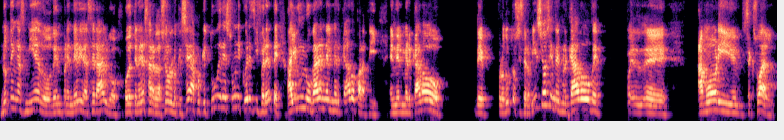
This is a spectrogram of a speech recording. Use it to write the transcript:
no tengas miedo de emprender y de hacer algo o de tener esa relación o lo que sea, porque tú eres único, eres diferente. Hay un lugar en el mercado para ti, en el mercado de productos y servicios y en el mercado de pues, amor y sexual.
